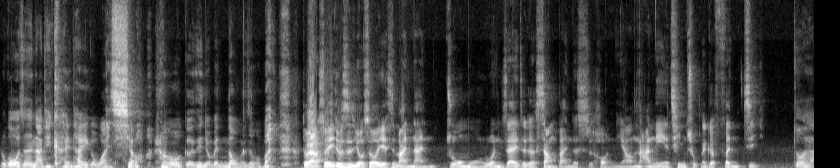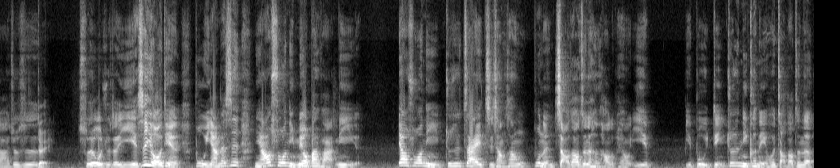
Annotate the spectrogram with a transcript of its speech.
如果我真的哪天 开他一个玩笑，然后我隔天就被弄了怎么办？对啊，所以就是有时候也是蛮难捉摸。如果你在这个上班的时候，你要拿捏清楚那个分际。对啊，就是对。所以我觉得也是有一点不一样，但是你要说你没有办法，你要说你就是在职场上不能找到真的很好的朋友，也也不一定，就是你可能也会找到真的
